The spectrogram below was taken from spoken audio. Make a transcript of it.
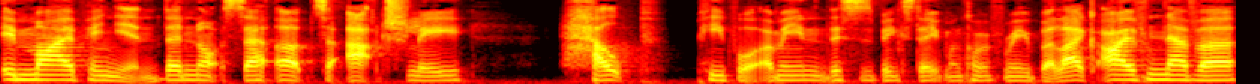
in my opinion, they're not set up to actually help people. I mean, this is a big statement coming from me, but like I've never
